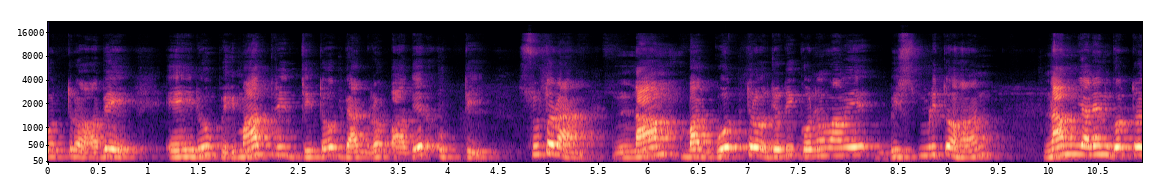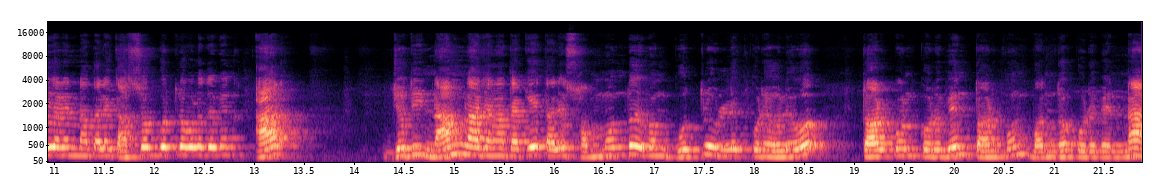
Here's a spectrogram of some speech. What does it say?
গোত্র হবে? এইরূপ হিমাদ্রিধৃত ব্যাঘ্রপাদের উক্তি। সুতরাং নাম বা গোত্র যদি কোনোভাবে বিস্মৃত হন, নাম জানেন, গোত্র জানেন না, তাহলে কাশ্যপ গোত্র বলে দেবেন? আর যদি নাম না জানা থাকে, তাহলে সম্বন্ধ এবং গোত্র উল্লেখ করে হলেও তর্পণ করবেন, তর্পণ বন্ধ করবেন না।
